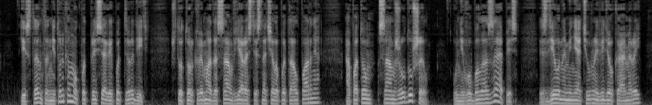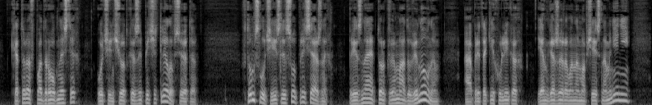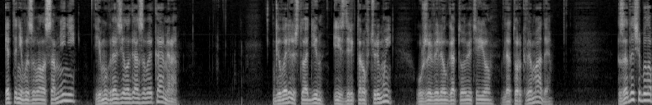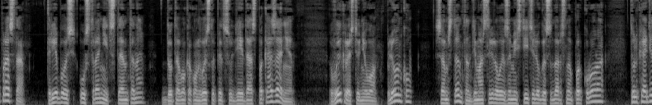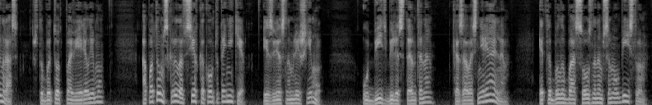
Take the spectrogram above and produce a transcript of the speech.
И Стентон не только мог под присягой подтвердить, что Торквемада сам в ярости сначала пытал парня, а потом сам же удушил. У него была запись, сделанная миниатюрной видеокамерой, которая в подробностях очень четко запечатлела все это. В том случае, если суд присяжных признает Торквемаду виновным, а при таких уликах и ангажированном общественном мнении это не вызывало сомнений, ему грозила газовая камера — Говорили, что один из директоров тюрьмы уже велел готовить ее для Торквемады. Задача была проста. Требовалось устранить Стентона до того, как он выступит в суде и даст показания. Выкрасть у него пленку. Сам Стентон демонстрировал ее заместителю государственного прокурора только один раз, чтобы тот поверил ему, а потом скрыл от всех в каком-то тайнике, известном лишь ему. Убить Билли Стентона казалось нереальным. Это было бы осознанным самоубийством.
